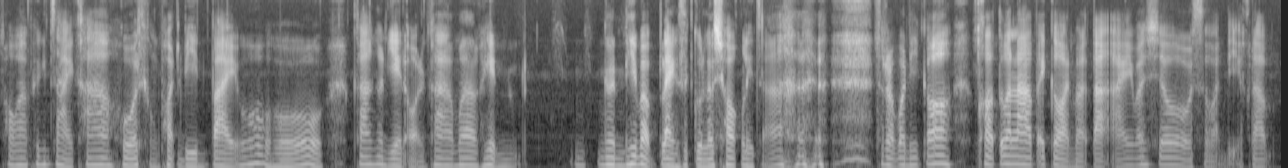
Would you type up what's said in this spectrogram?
เพราะว่าเพิ่งจ่ายค่า host ของ Podbean ไป โอ้โห ค่าเงินเยนอ่อนค่ามากเห็น เงินที่แบบแปลงสกุลแล้วช็อกเลยจ้าสำหรับวันนี้ก็ขอตัวลาไปก่อนまた会いましょう สวัสดีครับ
